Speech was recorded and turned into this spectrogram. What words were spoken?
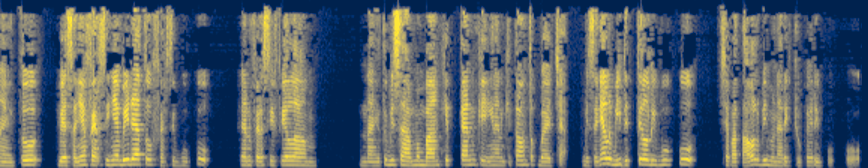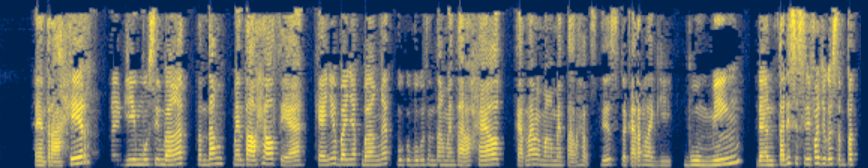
Nah itu biasanya versinya beda tuh versi buku dan versi film. Nah itu bisa membangkitkan keinginan kita untuk baca. Biasanya lebih detail di buku. Siapa tahu lebih menarik juga di buku. Nah, yang terakhir lagi musim banget tentang mental health ya. Kayaknya banyak banget buku-buku tentang mental health karena memang mental health sendiri sekarang lagi booming. Dan tadi si Riva juga sempat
